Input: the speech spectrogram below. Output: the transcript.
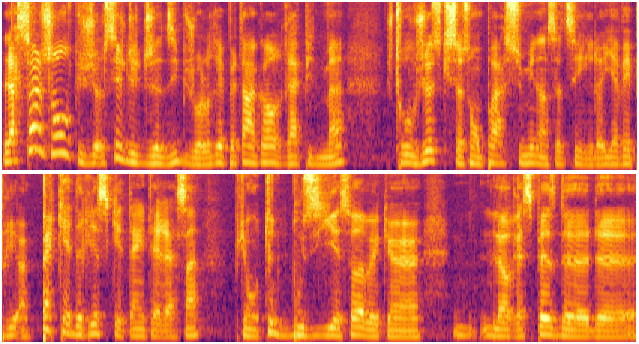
La seule chose, puis je le sais, je l'ai déjà dit, puis je vais le répéter encore rapidement, je trouve juste qu'ils se sont pas assumés dans cette série-là. Ils avaient pris un paquet de risques qui étaient intéressants, puis ils ont tout bousillé ça avec un, leur espèce de, de,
